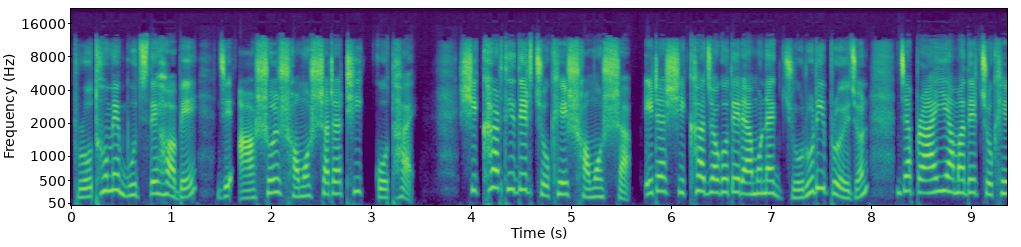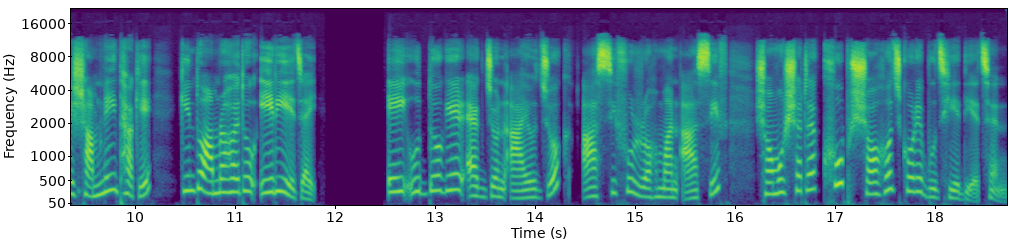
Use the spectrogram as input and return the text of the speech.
প্রথমে বুঝতে হবে যে আসল সমস্যাটা ঠিক কোথায়। শিক্ষার্থীদের চোখের সমস্যা, এটা শিক্ষা জগতের এমন এক জরুরি প্রয়োজন যা প্রায়ই আমাদের চোখের সামনেই থাকে, কিন্তু আমরা হয়তো এড়িয়ে যাই। এই উদ্যোগের একজন আয়োজক, আসিফুর রহমান আসিফ, সমস্যাটা খুব সহজ করে বুঝিয়ে দিয়েছেন।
